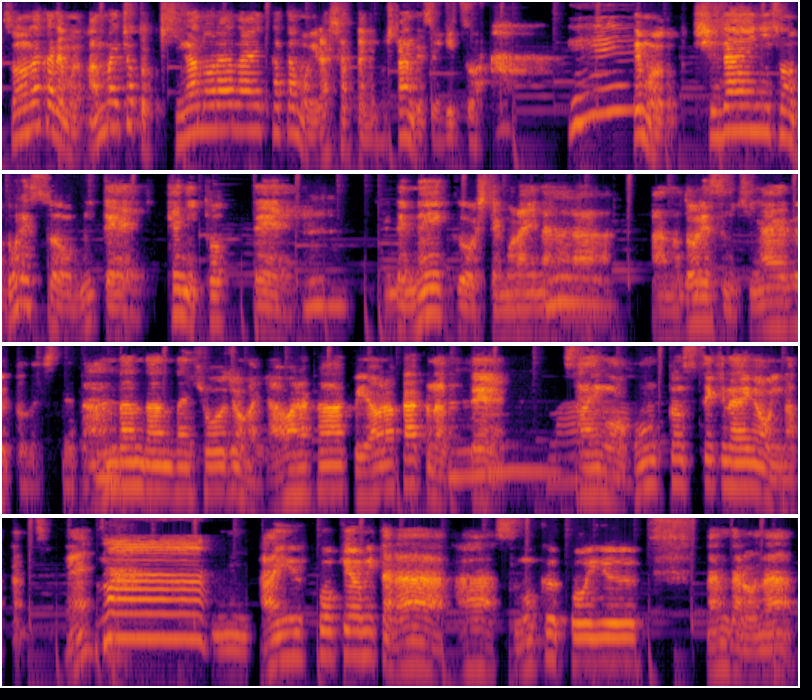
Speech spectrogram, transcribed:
その中でもあんまりちょっと気が乗らない方もいらっしゃったりもしたんですよ、実は。でも、次第にそのドレスを見て、手に取って、うんで、メイクをしてもらいながら、あの、ドレスに着替えるとですね、だんだんだんだん表情が柔らかく柔らかくなって、まあ最後、本当に素敵な笑顔になったんですよね。まあ、うん、ああいう光景を見たら、ああ、すごくこういう、なんだろうな、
